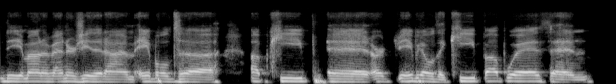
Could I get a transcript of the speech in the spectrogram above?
the amount of energy that I'm able to upkeep and or be able to keep up with and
